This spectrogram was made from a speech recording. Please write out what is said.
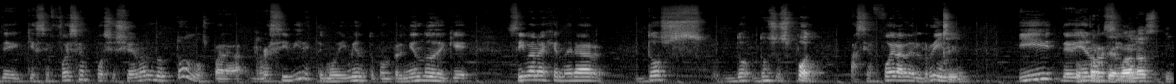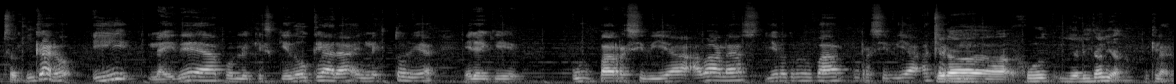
de que se fuesen posicionando todos para recibir este movimiento, comprendiendo de que se iban a generar dos, do- dos spots hacia afuera del ring Sí, y debían recibir... Balas y. Claro, y la idea, por lo que quedó clara en la historia, era que un par recibía a Balas y el otro par recibía a Que Chucky. era Hood y el italiano. Claro.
